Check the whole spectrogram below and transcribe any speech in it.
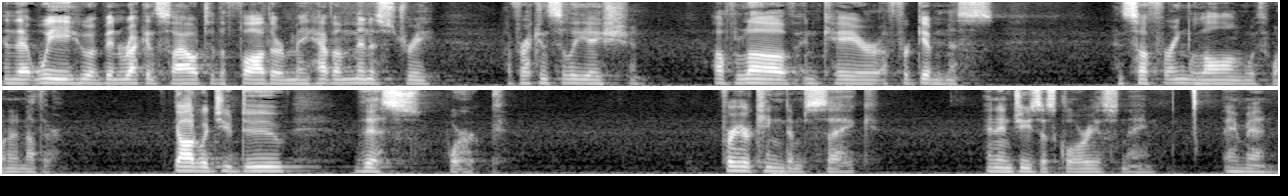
and that we who have been reconciled to the Father may have a ministry of reconciliation, of love and care, of forgiveness, and suffering long with one another. God, would you do this work for your kingdom's sake? And in Jesus' glorious name, amen.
